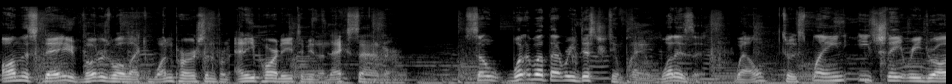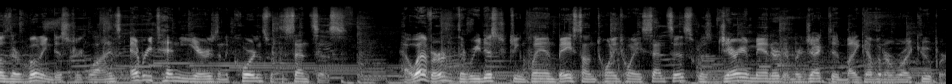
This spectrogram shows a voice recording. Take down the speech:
On this day, voters will elect one person from any party to be the next senator. So, what about that redistricting plan? What is it? Well, to explain, each state redraws their voting district lines every 10 years in accordance with the census. However, the redistricting plan based on 2020 census was gerrymandered and rejected by Governor Roy Cooper.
